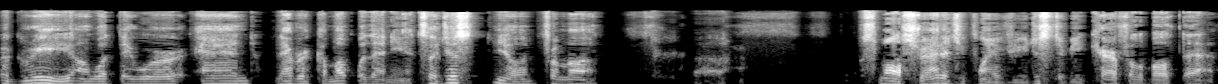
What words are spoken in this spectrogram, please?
agree on what they were and never come up with any. So just, you know, from a, a small strategy point of view, just to be careful about that.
